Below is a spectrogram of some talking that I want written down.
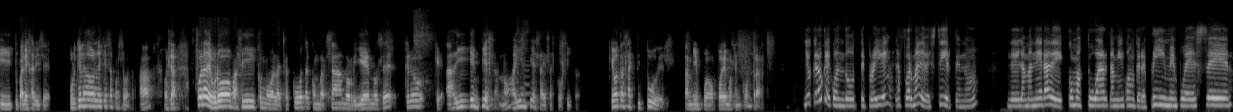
y tu pareja dice, ¿por qué le ha dado like a esa persona? ¿Ah? O sea, fuera de broma, así como la chacota, conversando, riéndose, creo que ahí empieza, ¿no? Ahí empieza esas cositas. ¿Qué otras actitudes también podemos encontrar? Yo creo que cuando te prohíben la forma de vestirte, ¿no? De la manera de cómo actuar también cuando te reprimen, puede ser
